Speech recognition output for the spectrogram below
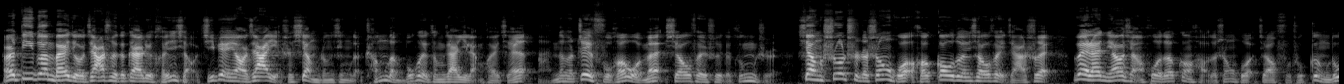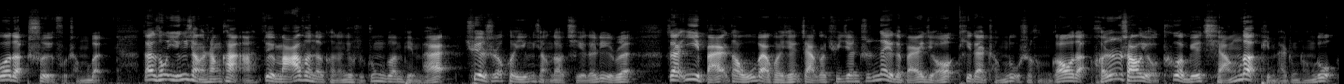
而低端白酒加税的概率很小，即便要加也是象征性的，成本不会增加一两块钱啊。那么这符合我们消费税的宗旨。向奢侈的生活和高端消费加税，未来你要想获得更好的生活，就要付出更多的税负成本。但从影响上看啊，最麻烦的可能就是中端品牌，确实会影响到企业的利润。在一百到五百块钱价格区间之内的白酒，替代程度是很高的，很少有特别强的品牌忠诚度。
